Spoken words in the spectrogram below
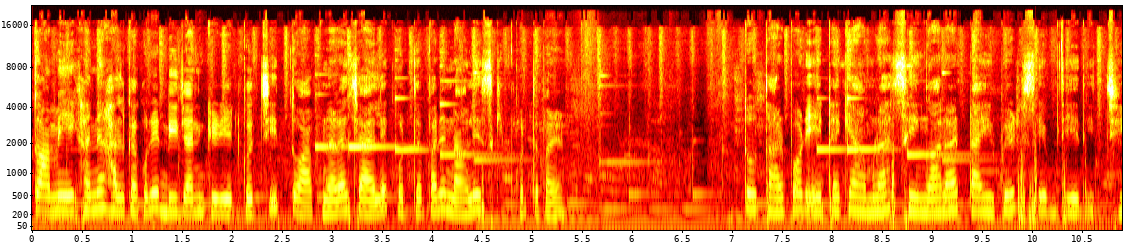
তো আমি এখানে হালকা করে ডিজাইন ক্রিয়েট করছি। তো আপনারা চাইলে করতে পারেন নাহলে স্কিপ করতে পারেন। তো তারপর এটাকে আমরা সিঙ্গারা টাইপের শেপ দিয়ে দিচ্ছি।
